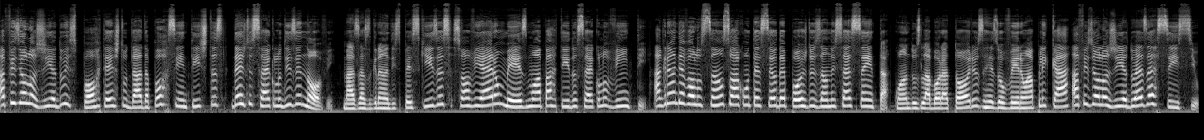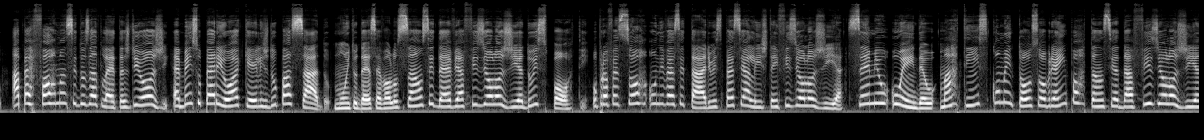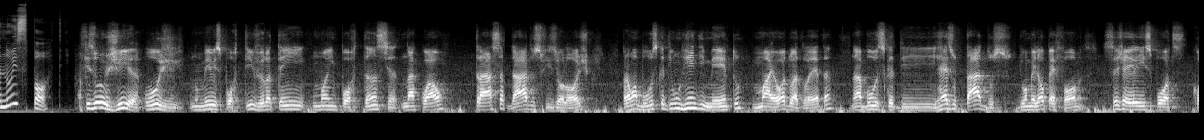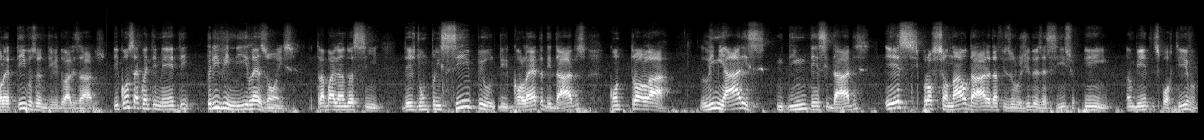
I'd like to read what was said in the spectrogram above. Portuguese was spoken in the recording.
A fisiologia do esporte é estudada por cientistas desde o século XIX, mas as grandes pesquisas só vieram mesmo a partir do século XX. A grande evolução só aconteceu depois dos anos 60, quando os laboratórios resolveram aplicar a fisiologia do exercício. A performance dos atletas de hoje é bem superior àqueles do passado. Muito dessa evolução se deve à fisiologia do esporte. O professor universitário especialista em fisiologia, Samuel Wendell Martins, comentou sobre a importância da fisiologia no esporte. A fisiologia hoje no meio esportivo ela tem uma importância na qual traça dados fisiológicos para uma busca de um rendimento maior do atleta, na busca de resultados de uma melhor performance, seja ele em esportes coletivos ou individualizados, e, consequentemente, prevenir lesões, trabalhando assim desde um princípio de coleta de dados, controlar limiares de intensidades. Esse profissional da área da fisiologia do exercício em ambiente esportivo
